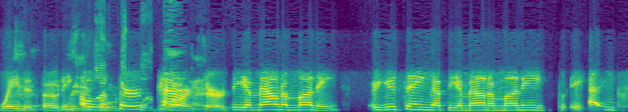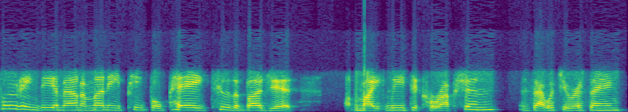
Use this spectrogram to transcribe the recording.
weighted Yeah, voting. weighted Oh, the voting. third character, the amount of money. Are you saying that the amount of money, uh, including the amount of money people pay to the budget, might lead to corruption? Is that what you were saying?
